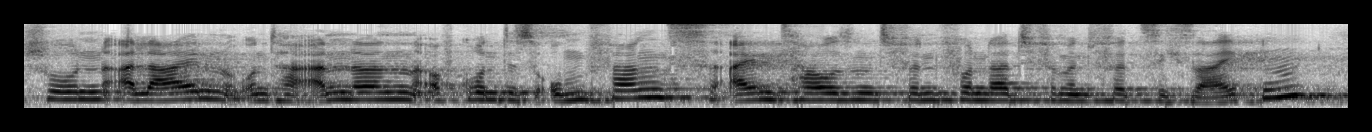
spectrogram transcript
schon allein unter anderem aufgrund des Umfangs 1545 Seiten.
